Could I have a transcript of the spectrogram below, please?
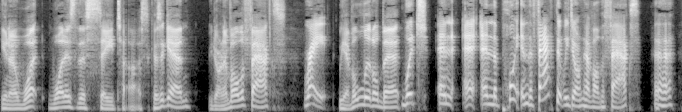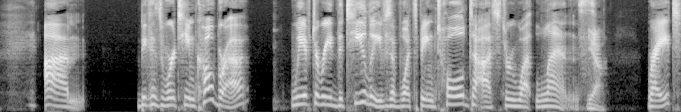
You know, what what does this say to us? Because again, we don't have all the facts. Right. We have a little bit. Which and and the point and the fact that we don't have all the facts, um, because we're Team Cobra, we have to read the tea leaves of what's being told to us through what lens. Yeah. right?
